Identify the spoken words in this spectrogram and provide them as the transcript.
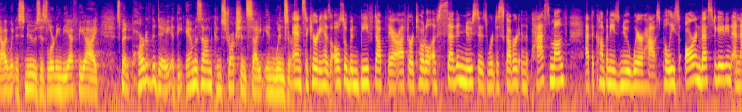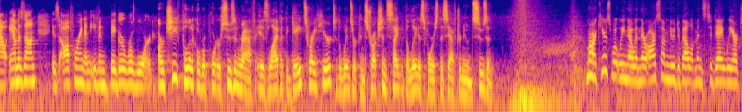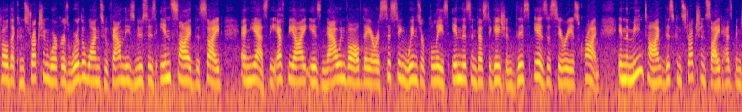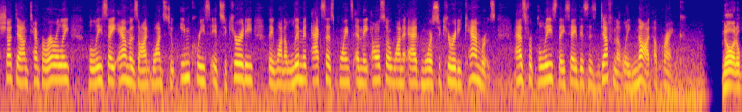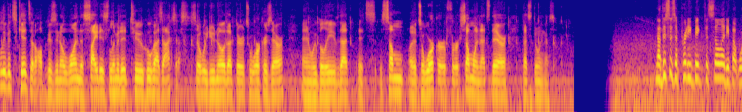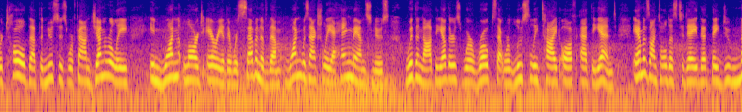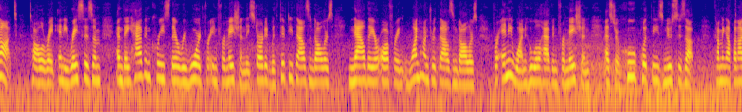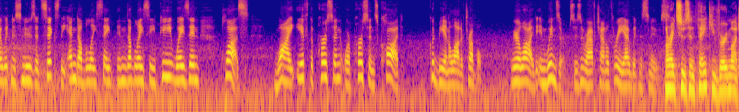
Eyewitness News is learning the FBI spent part of the day at the Amazon construction site in Windsor. And security has also been beefed up there after a total of seven nooses were discovered in the past month at the company's new warehouse. Police are investigating, and now Amazon is offering an even bigger reward. Our chief political reporter, Susan Raff, is live at the gates right here to the Windsor construction site with the latest for us this afternoon. Susan. Mark, here's what we know, and there are some new developments today. We are told that construction workers were the ones who found these nooses inside the site. And yes, the FBI is now involved. They are assisting Windsor police in this investigation. This is a serious crime. In the meantime, this construction site has been shut down temporarily. Police say Amazon wants to increase its security. They want to limit access points, and they also want to add more security cameras. As for police, they say this is definitely not a prank. No, I don't believe it's kids at all because, you know, one, the site is limited to who has access. So we do know that there's workers there, and we believe that it's some it's a worker for someone that's there that's doing this. Now, this is a pretty big facility, but we're told that the nooses were found generally in one large area. There were seven of them. One was actually a hangman's noose with a knot. The others were ropes that were loosely tied off at the end. Amazon told us today that they do not tolerate any racism, and they have increased their reward for information. They started with $50,000. Now they are offering $100,000 for anyone who will have information as to who put these nooses up. Coming up on Eyewitness News at 6, the NAACP weighs in, plus why, if the person or persons caught could be in a lot of trouble. We're live in Windsor. Susan Raff, Channel 3 Eyewitness News. All right, Susan, thank you very much.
